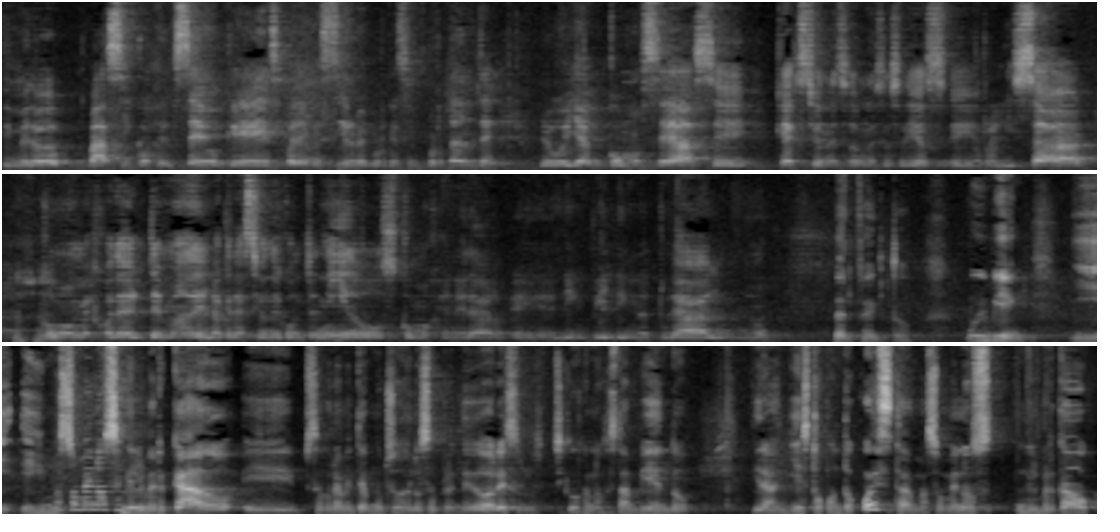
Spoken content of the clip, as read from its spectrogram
primero básicos del SEO, qué es, para qué sirve, por qué es importante, luego ya cómo se hace, qué acciones son necesarias eh, realizar, cómo mejorar el tema de la creación de contenidos, cómo generar eh, link building natural. ¿no? Perfecto, muy bien. Y, más o menos en el mercado, eh, seguramente muchos de los emprendedores, los chicos que nos están viendo, dirán, ¿y esto cuánto cuesta? Más o menos en el mercado,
